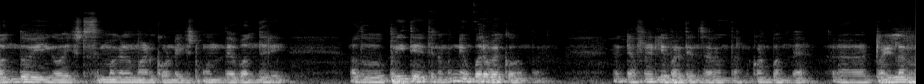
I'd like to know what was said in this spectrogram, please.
ಬಂದು ಈಗ ಇಷ್ಟು ಸಿನಿಮಾಗಳನ್ನ ಮಾಡ್ಕೊಂಡು ಇಷ್ಟು ಮುಂದೆ ಬಂದಿರಿ, ಅದು ಪ್ರೀತಿ ಐತಿ ನಮಗೆ, ನೀವು ಬರಬೇಕು ಅಂತ. ಡೆಫಿನೆಟ್ಲಿ ಬರ್ತೀನಿ ಸರ್ ಅಂತ ಅಂದ್ಕೊಂಡು ಬಂದೆ. ಟ್ರೈಲರ್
